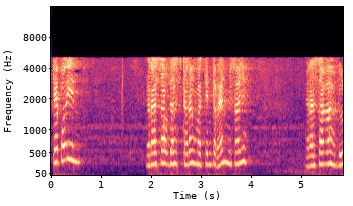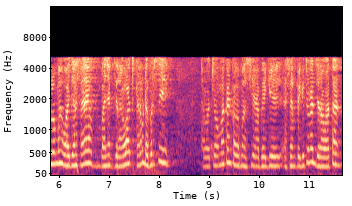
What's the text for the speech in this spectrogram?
kepoin, ngerasa udah sekarang makin keren misalnya, ngerasa ah dulu mah wajah saya banyak jerawat, sekarang udah bersih. Cowok-cowok mah kan kalau masih ABG SMP gitu kan jerawatan.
